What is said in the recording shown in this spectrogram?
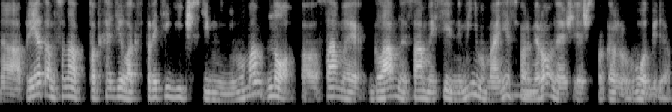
А, при этом цена подходила к стратегическим минимумам, но а, самые главные, самые сильные минимумы, они сформированы, я, я сейчас покажу, вот где.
